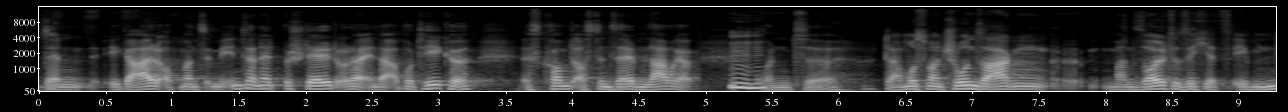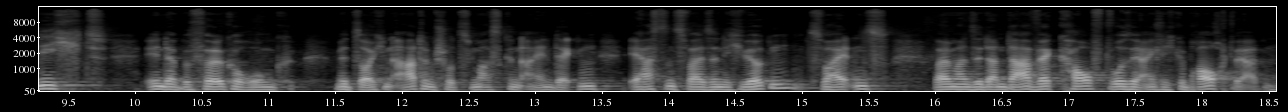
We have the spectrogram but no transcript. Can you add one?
Denn egal, ob man es im Internet bestellt oder in der Apotheke, es kommt aus denselben Lager. Mhm. Und äh, da muss man schon sagen, man sollte sich jetzt eben nicht in der Bevölkerung mit solchen Atemschutzmasken eindecken. Erstens, weil sie nicht wirken. Zweitens, weil man sie dann da wegkauft, wo sie eigentlich gebraucht werden.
